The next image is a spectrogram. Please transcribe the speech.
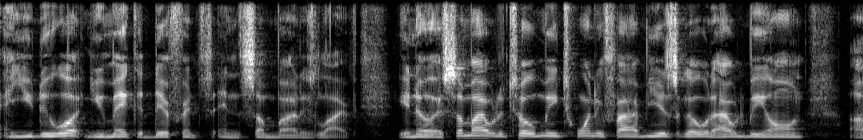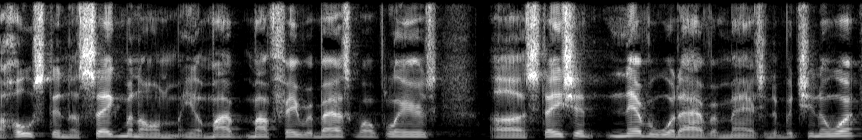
and you do what? You make a difference in somebody's life. You know, if somebody would have told me 25 years ago that I would be on uh, hosting a segment on, you know, my my favorite basketball players, uh, station, never would I have imagined it. But you know what?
